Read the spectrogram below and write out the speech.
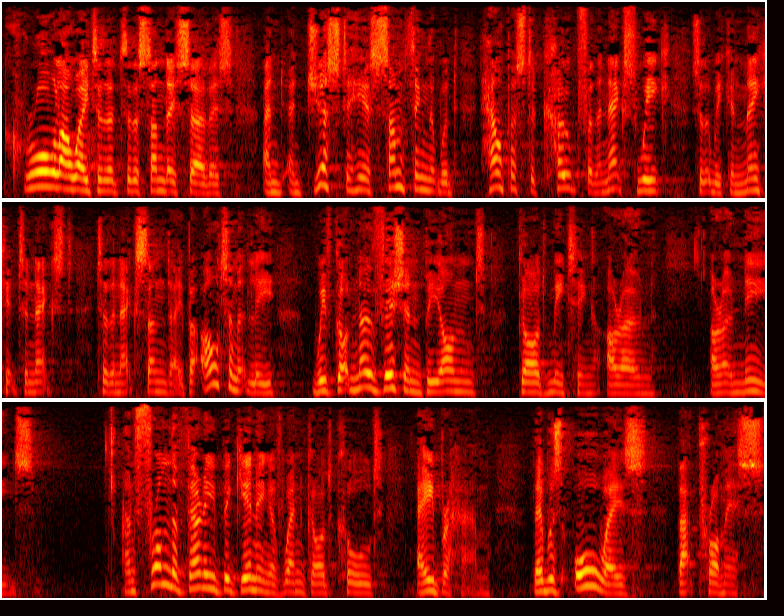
crawl our way to the, to the Sunday service and, and just to hear something that would help us to cope for the next week so that we can make it to, next, to the next Sunday. But ultimately, we've got no vision beyond God meeting our own, our own needs. And from the very beginning of when God called Abraham, there was always that promise,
